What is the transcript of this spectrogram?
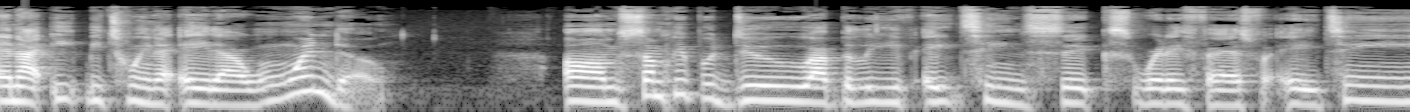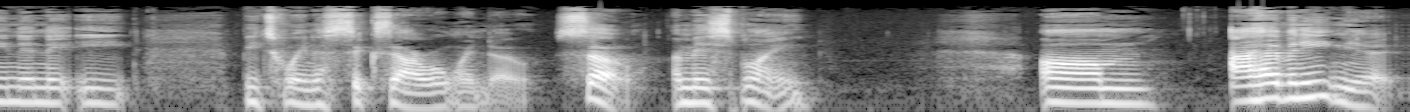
and I eat between an eight hour window. Um, some people do, I believe, 18 6, where they fast for 18 and they eat between a six hour window. So me explain. Um, I haven't eaten yet.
